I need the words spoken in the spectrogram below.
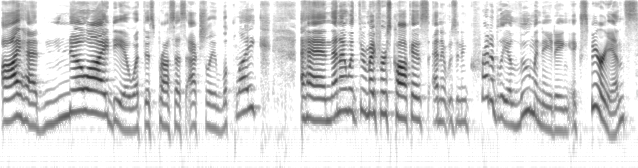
I had no idea what this process actually looked like. And then I went through my first caucus, and it was an incredibly illuminating experience.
